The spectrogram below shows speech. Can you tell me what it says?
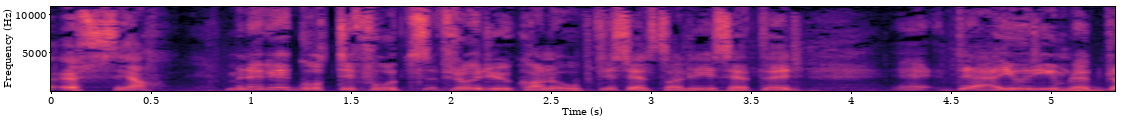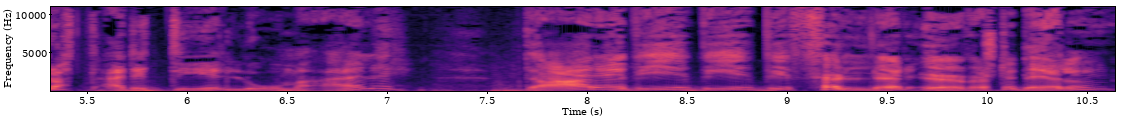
østsida. Men jeg er godt til fots fra Rjukan og opp til Selstadli seter. Eh, det er jo rimelig bratt. Er det der Låma er, eller? Der er vi, vi, vi, følger øverste delen.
